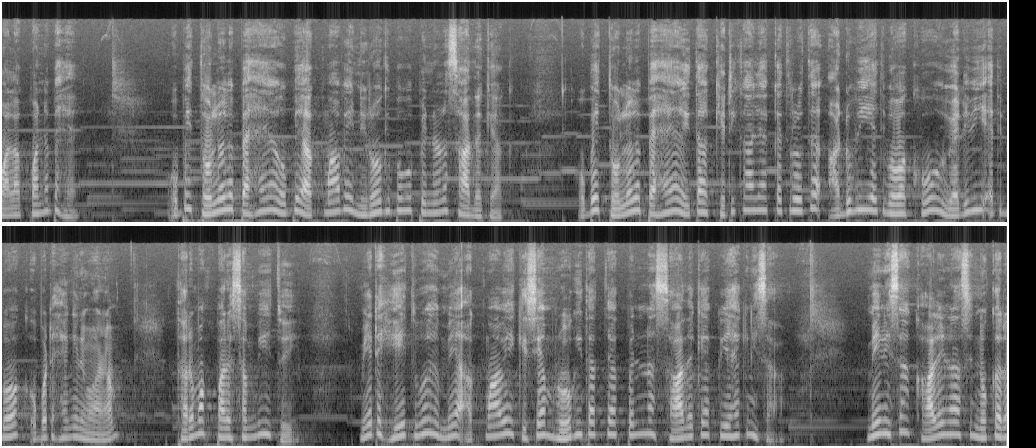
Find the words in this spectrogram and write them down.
වලක්වන්න බැහැ. ඔබේ තොල්වල පැහැය ඔබේ අක්මාවේ නිරෝගි බව පෙන්වන සාධකයක්. ඔබේ තොල්වල පැහැය ඉතා කෙටි කාලයක් ඇතුළත අඩු වී ඇති බවක් හෝ වැඩි වී ඇති බවක් ඔබට හැඟෙනවා නම් තරමක් පරිසම් විය යුතුයි. මේට හේතුව මේ අක්මාවේ කිසියම් රෝගී තත්ත්වයක් පෙන්වන සාධකයක් විය හැකි නිසා. මේ නිසා කාලේනාසි නොකර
